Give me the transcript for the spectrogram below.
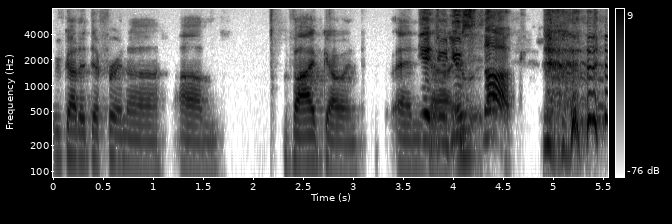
we've got a different uh, um, vibe going. And yeah, dude, you it, suck.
